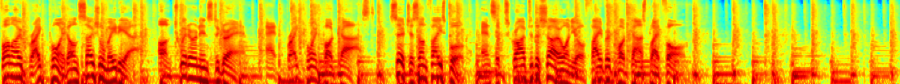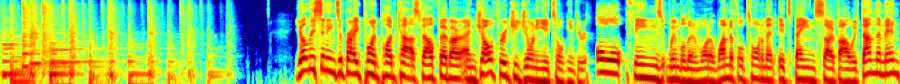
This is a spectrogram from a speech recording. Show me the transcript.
Follow Breakpoint on social media on Twitter and Instagram at Breakpoint Podcast. Search us on Facebook and subscribe to the show on your favourite podcast platform. You're listening to Breakpoint Podcast. Val Febo and Joel Frucci joining you, talking through all things Wimbledon. What a wonderful tournament it's been so far. We've done the men.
